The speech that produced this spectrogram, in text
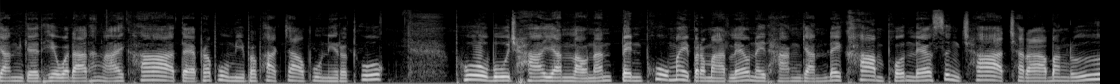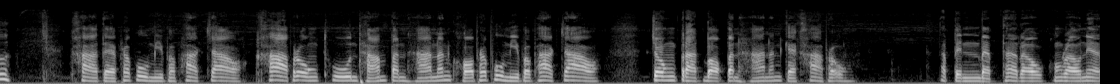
ยันแก่เทวดาทั้งหลายข้าแต่พระผู้มีพระภาคเจ้าผู้นิรทุกข์ผู้บูชายันเหล่านั้นเป็นผู้ไม่ประมาทแล้วในทางยันได้ข้ามพ้นแล้วซึ่งชาติชราบ้างหรือ ข้าแต่พระผู้มีพระภาคเจ้า ข้าพระองค์ทูลถามปัญหานั้นขอพระผู้มีพระภาคเจ้า จงตรัสบอกปัญหานั้นแก่ข้าพระองค์ ถ้าเป็นแบบถ้าเราของเราเนี่ย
